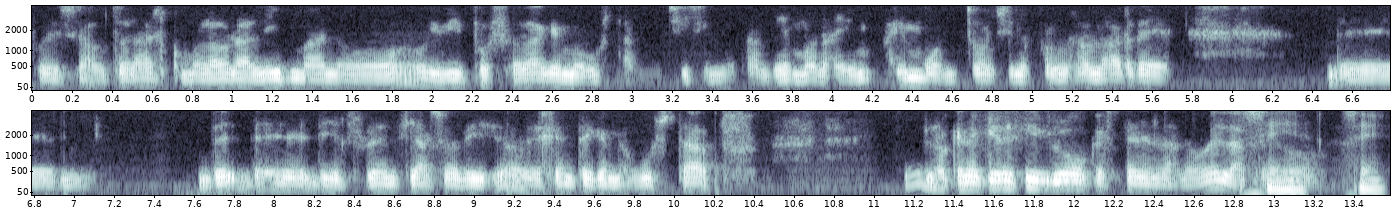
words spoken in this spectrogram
pues autoras como Laura Lipman o, o Ivy Posoda, que me gustan muchísimo también. Bueno, hay, un montón, si nos podemos hablar de, de, influencias o de, gente que me gusta. Lo que no quiere decir luego que estén en la novela. Sí, pero, sí.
